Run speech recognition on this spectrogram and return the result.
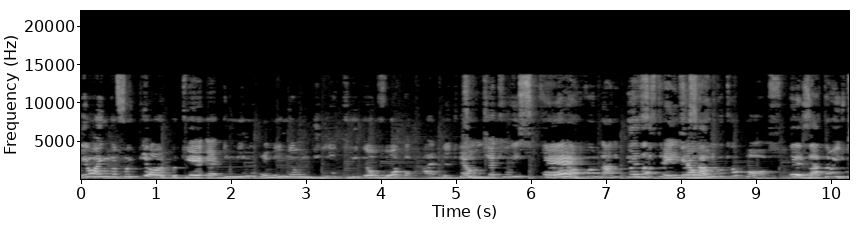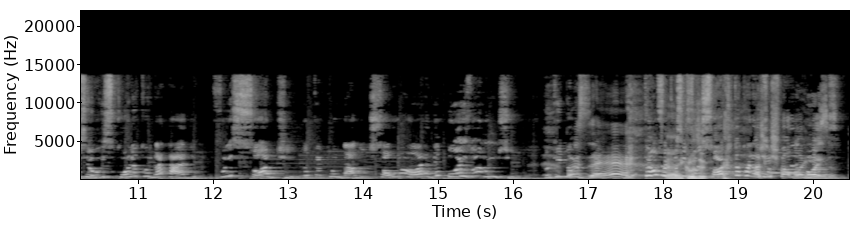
Eu ainda fui pior, porque é, domingo pra mim é um dia que eu vou até tarde. Tipo, É um dia que eu escolho É. acordar depois das três. É o único que eu posso. Exatamente. Tipo assim, eu escolho acordar tarde. Foi sorte eu ter acordado só uma hora depois do anúncio. Porque não Pois é. então, foi, É, assim, inclusive- foi sorte ter acordado A só gente uma hora falou depois. isso.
